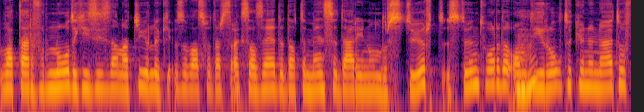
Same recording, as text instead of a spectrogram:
wat daarvoor nodig is, is dan natuurlijk, zoals we daar straks al zeiden, dat de mensen daarin ondersteund worden om mhm. die rol te kunnen uitoefenen.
